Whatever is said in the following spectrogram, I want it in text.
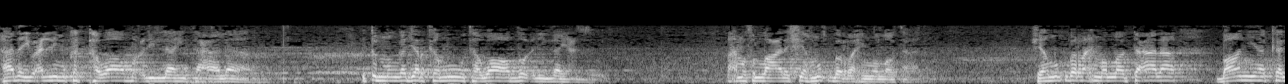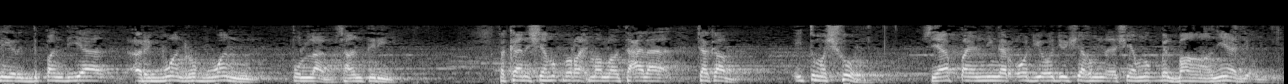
هذا يعلمك التواضع لله تعالى itu mengajar kamu tawadhu' lillahi azza wa rahmatullah ala Syekh Muqbil rahimahullah taala Syekh Muqbil rahimahullah taala banyak kali depan dia ribuan-ribuan tulab santri الشيخ مقبل رحمه الله تعالى cakap itu masyhur siapa yang dengar audio-audio Syekh Syekh Muqbil banyak dia audio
